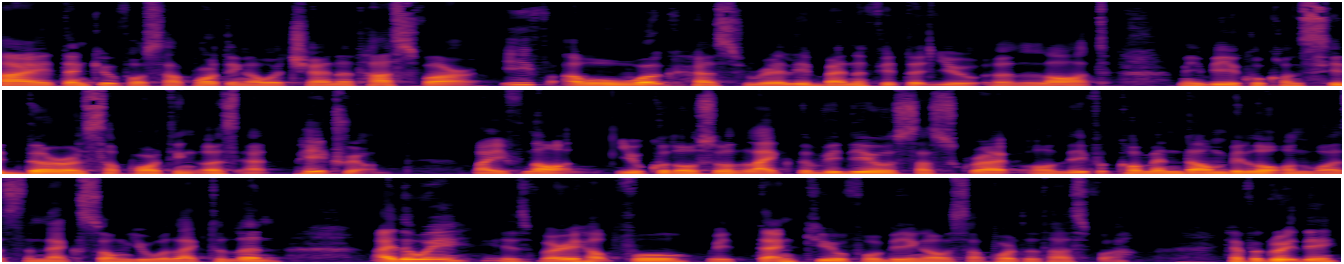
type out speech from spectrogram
Hi, thank you for supporting our channel thus far. If our work has really benefited you a lot, maybe you could consider supporting us at Patreon. But if not, you could also like the video, subscribe, or leave a comment down below on what's the next song you would like to learn. Either way, it's very helpful. We thank you for being our supporter thus far. Have a great day.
